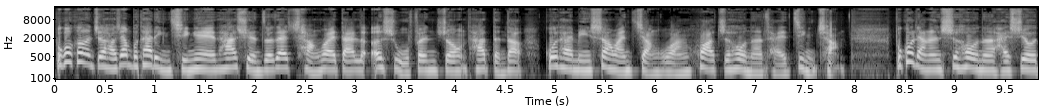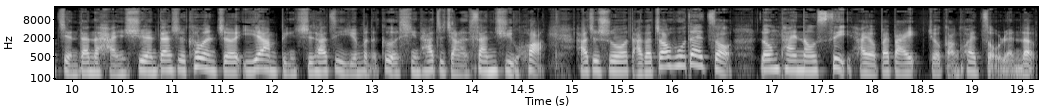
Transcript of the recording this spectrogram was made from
不过柯文哲好像不太领情诶，他选择在场外待了二十五分钟，他等到郭台铭上完讲完话之后呢，才进场。不过两人事后呢，还是有简单的寒暄，但是柯文哲一样秉持他自己原本的个性，他只讲了三句话，他就说打个招呼再走，Long time no see，还有拜拜，就赶快走人了。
